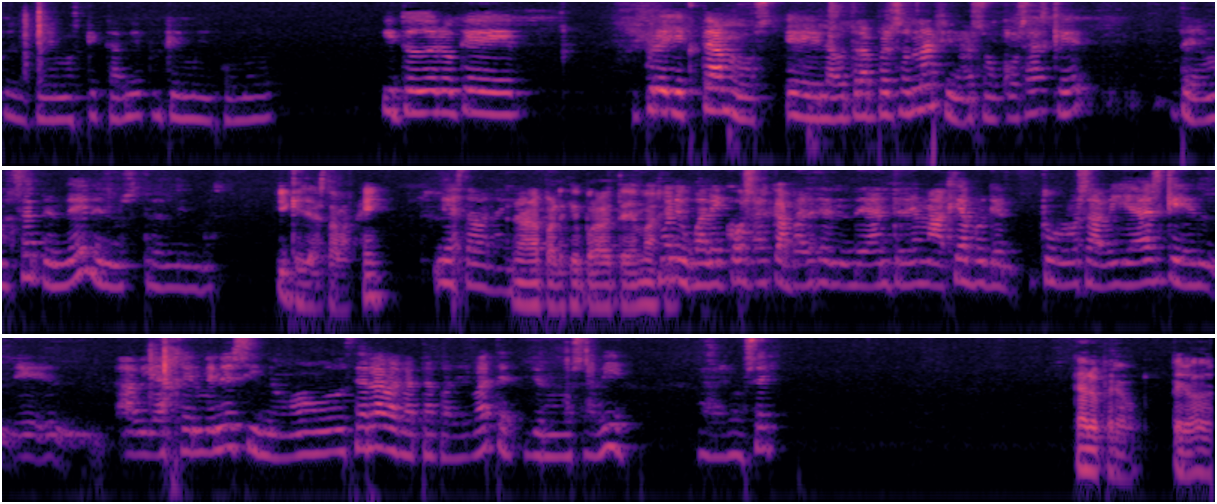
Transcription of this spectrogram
Pues queremos que cambie porque es muy incómodo. Y todo lo que proyectamos en la otra persona al final son cosas que tenemos que atender en nosotras mismas. Y que ya estaban ahí. Ya estaban ahí. No han aparecido por arte de magia. Bueno, igual hay cosas que aparecen delante de magia porque tú no sabías que eh, había gérmenes y no cerrabas la tapa del váter. Yo no lo sabía. Ahora lo sé. Claro, pero, pero,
